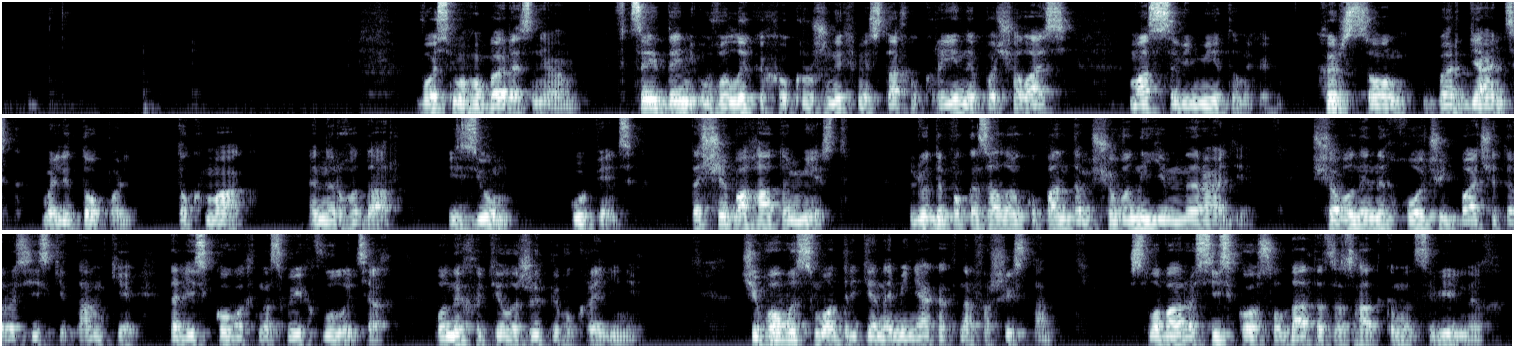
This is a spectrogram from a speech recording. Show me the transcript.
8 березня. В цей день у великих окружних містах України почалась масові мітинги: Херсон, Бердянськ, Мелітополь, Токмак, Енергодар, Ізюм, Куп'янськ та ще багато міст. Люди показали окупантам, що вони їм не раді, що вони не хочуть бачити російські танки та військових на своїх вулицях. Вони хотіли жити в Україні. Чого ви смотрите на меня как на фашиста? Слова російського солдата за згадками цивільних.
